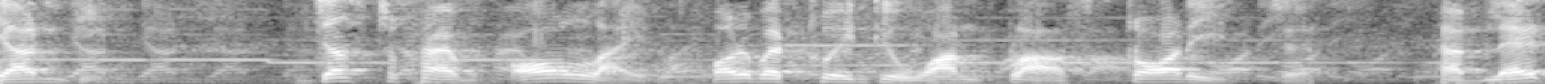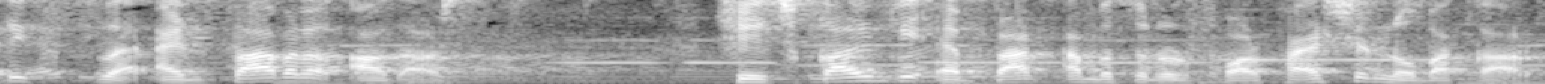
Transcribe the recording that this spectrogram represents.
Yandy, Just Fab Online, Forever 21 Plus, Torrid, Fabletics, and several others. She is currently a brand ambassador for Fashion Nova Curve.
